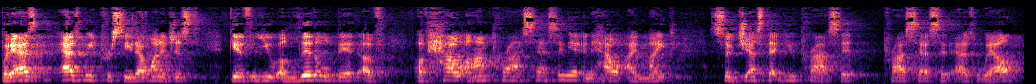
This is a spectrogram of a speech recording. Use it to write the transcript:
But as, as we proceed, I want to just give you a little bit of, of how I'm processing it and how I might suggest that you process, process it as well.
